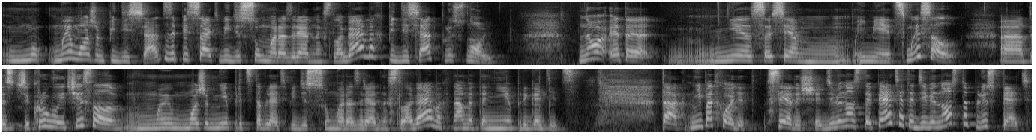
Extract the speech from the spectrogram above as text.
мы можем 50 записать в виде суммы разрядных слагаемых 50 плюс 0. Но это не совсем имеет смысл. А, то есть круглые числа мы можем не представлять в виде суммы разрядных слагаемых, нам это не пригодится. Так, не подходит. Следующее. 95 это 90 плюс 5.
